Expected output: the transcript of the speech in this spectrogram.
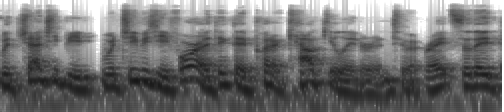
with chat gpt with gpt 4 i think they put a calculator into it, right? So they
